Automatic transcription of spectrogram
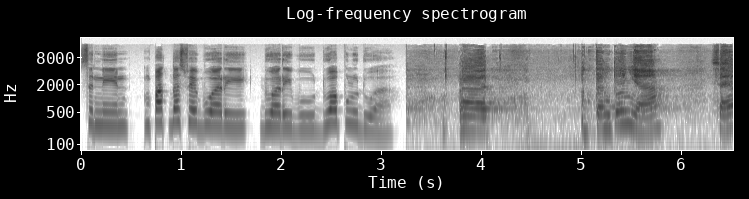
Senin 14 Februari 2022. Uh, tentunya saya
